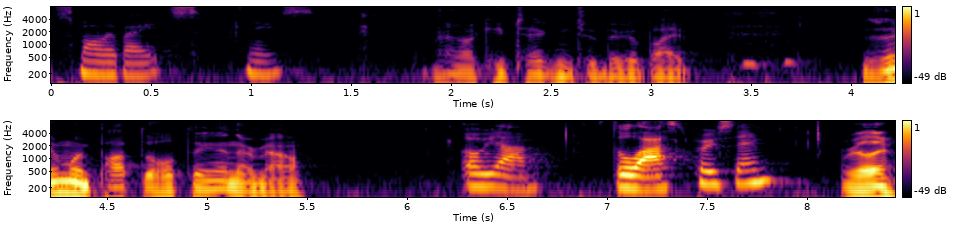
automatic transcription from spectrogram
Smaller bites. Nice. I don't keep taking too big a bite. Does anyone pop the whole thing in their mouth? Oh yeah, the last person, Really?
